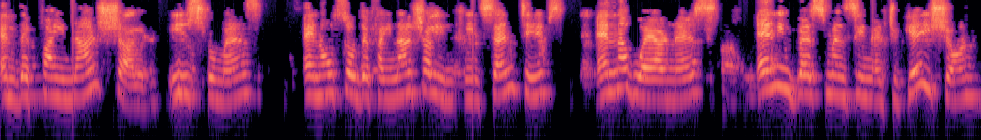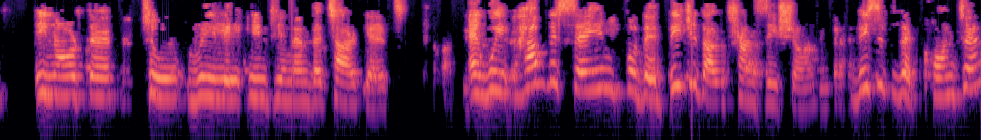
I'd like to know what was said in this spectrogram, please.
and the financial instruments and also the financial in incentives and awareness and investments in education in order to really implement the targets. And we have the same for the digital transition. This is the content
